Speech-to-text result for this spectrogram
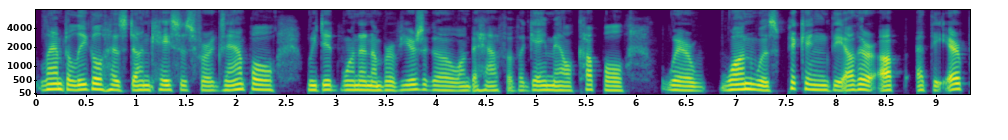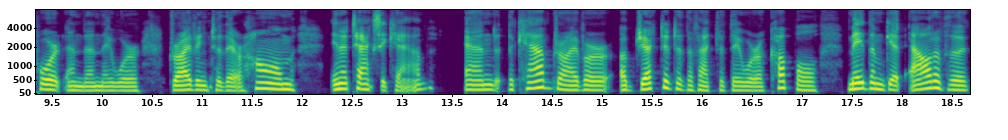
Lambda Legal has done cases, for example, we did one a number of years ago on behalf of a gay male couple where one was picking the other up at the airport and then they were driving to their home in a taxi cab. And the cab driver objected to the fact that they were a couple, made them get out of the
